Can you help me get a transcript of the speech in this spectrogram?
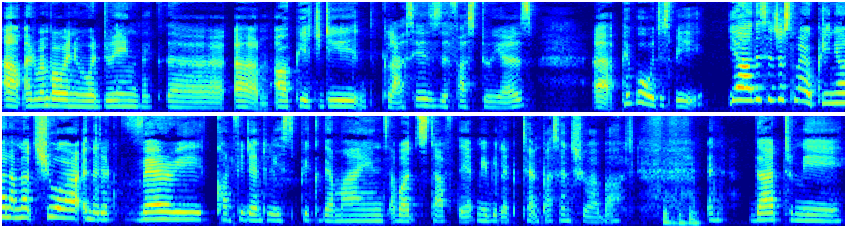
Um, I remember when we were doing like the um our PhD classes the first two years, uh, people would just be, yeah, this is just my opinion. I'm not sure, and they like very confidently speak their minds about stuff they're maybe like ten percent sure about, and that to me,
